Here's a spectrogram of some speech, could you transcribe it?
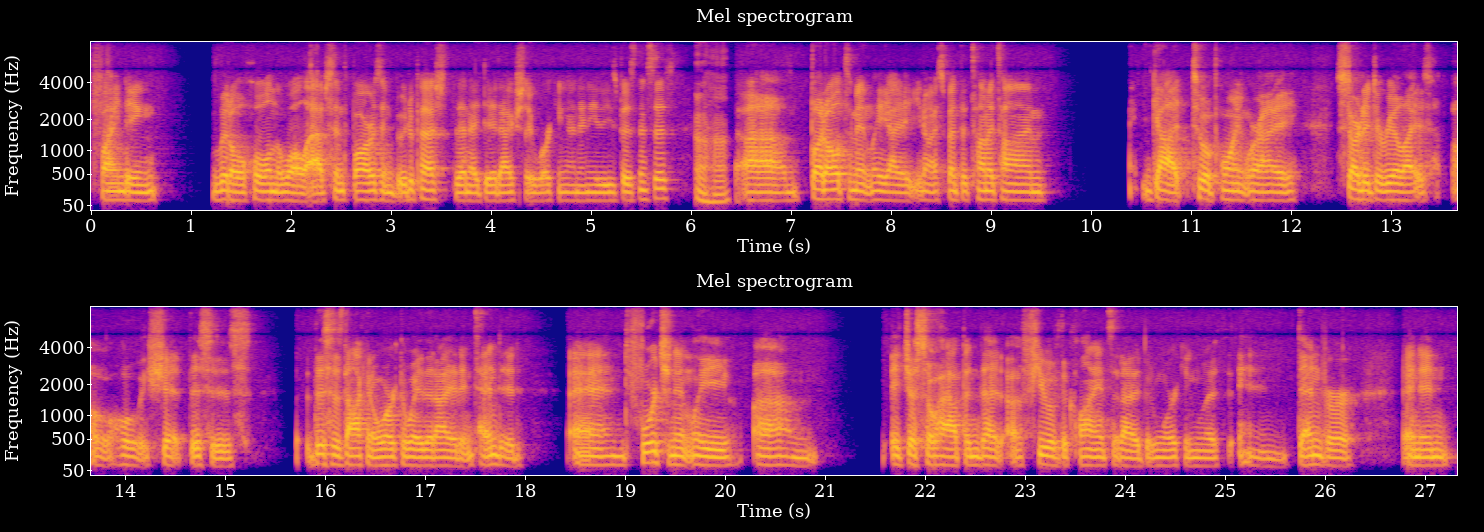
finding little hole in the wall absinthe bars in Budapest than I did actually working on any of these businesses. Uh-huh. Um, but ultimately I, you know, I spent a ton of time, got to a point where I started to realize, oh, holy shit, this is, this is not going to work the way that I had intended. And fortunately, um, it just so happened that a few of the clients that I had been working with in Denver and in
